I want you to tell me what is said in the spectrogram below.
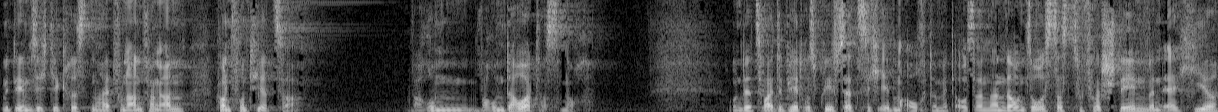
mit dem sich die Christenheit von Anfang an konfrontiert sah. Warum, warum dauert das noch? Und der zweite Petrusbrief setzt sich eben auch damit auseinander. Und so ist das zu verstehen, wenn er hier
